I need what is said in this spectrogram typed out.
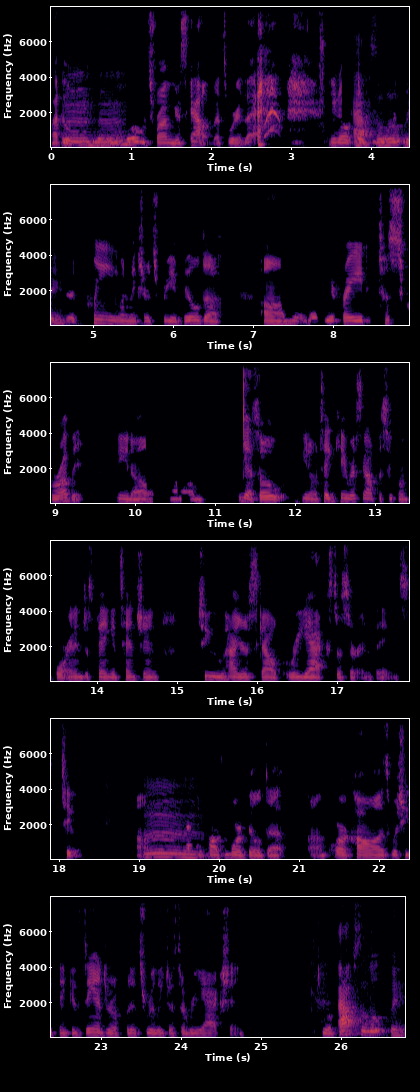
Like mm-hmm. grows from your scalp. That's where it's at. you know, absolutely. You sure it's clean. You want to make sure it's free of buildup. Um, don't be afraid to scrub it. You know, um, yeah. So you know, taking care of your scalp is super important, and just paying attention to how your scalp reacts to certain things too. Um, mm. That can mm. cause more buildup um, or cause what you think is dandruff, but it's really just a reaction. Absolutely.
